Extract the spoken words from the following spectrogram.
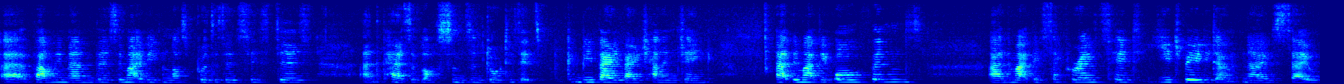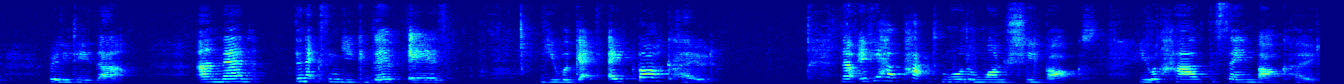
uh, family members, they might have even lost brothers and sisters and parents have lost sons and daughters, it can be very, very challenging. Uh, they might be orphans, and they might be separated, you really don't know, so really do that. And then the next thing you can do is you will get a barcode. Now if you have packed more than one shoe box, you will have the same barcode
